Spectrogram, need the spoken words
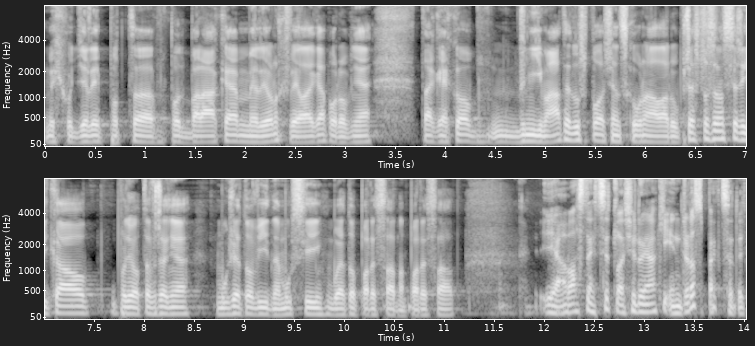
my chodili pod, pod barákem milion chvilek a podobně, tak jako vnímáte tu společenskou náladu. Přesto jsem si říkal úplně otevřeně, může to být, nemusí, bude to 50 na 50. Já vás nechci tlačit do nějaký introspekce teď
